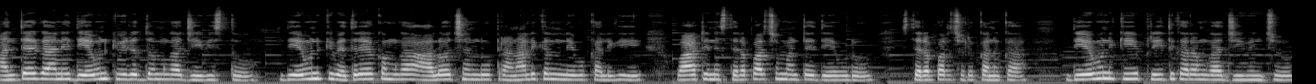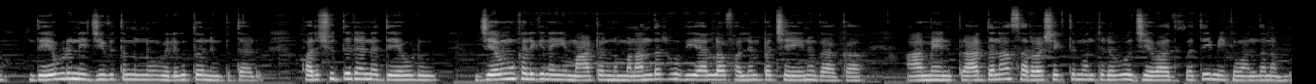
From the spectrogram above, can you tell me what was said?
అంతేగాని దేవునికి విరుద్ధంగా జీవిస్తూ దేవునికి వ్యతిరేకంగా ఆలోచనలు ప్రణాళికలు నీవు కలిగి వాటిని స్థిరపరచమంటే దేవుడు స్థిరపరచడు కనుక. దేవునికి ప్రీతికరంగా జీవించు. దేవుడు నీ జీవితమును వెలుగుతో నింపుతాడు. పరిశుద్ధుడైన దేవుడు జీవం కలిగిన ఈ మాటలను మనందరి హృదయాల్లో ఫలింపచేయునుగాక. ఆమెన్. ప్రార్థన సర్వశక్తిమంతుడవు జీవాధిపతి మీకు వందనములు.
